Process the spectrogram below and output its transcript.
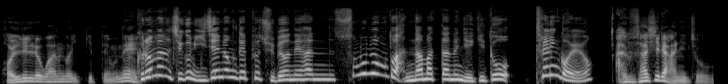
벌리려고 하는 거 있기 때문에 그러면 지금 이재명 대표 주변에 한 20명도 안 남았다는 얘기도 틀린 거예요? 아유 사실이 아니죠.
